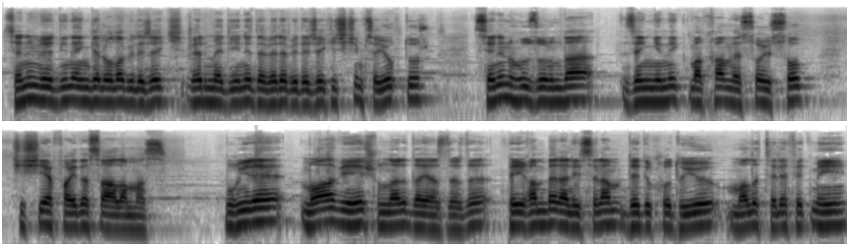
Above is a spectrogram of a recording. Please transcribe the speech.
senin verdiğine engel olabilecek, vermediğini de verebilecek hiç kimse yoktur. Senin huzurunda zenginlik, makam ve soy sop kişiye fayda sağlamaz. Mughire Muaviye'ye şunları da yazdırdı. Peygamber aleyhisselam dedikoduyu, malı telef etmeyi,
